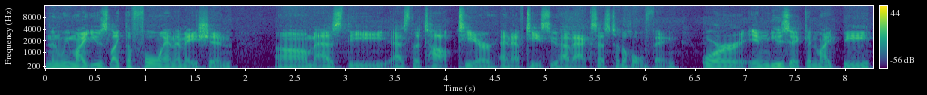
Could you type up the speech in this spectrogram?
and then we might use like the full animation um, as the as the top tier NFT, so you have access to the whole thing. Or in music, it might be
